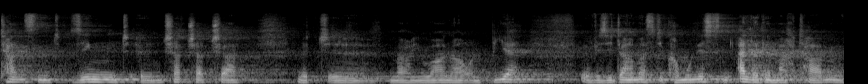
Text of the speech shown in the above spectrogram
tanzend, singend, in Cha-Cha-Cha mit äh, Marihuana und Bier, äh, wie sie damals die Kommunisten alle gemacht haben,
